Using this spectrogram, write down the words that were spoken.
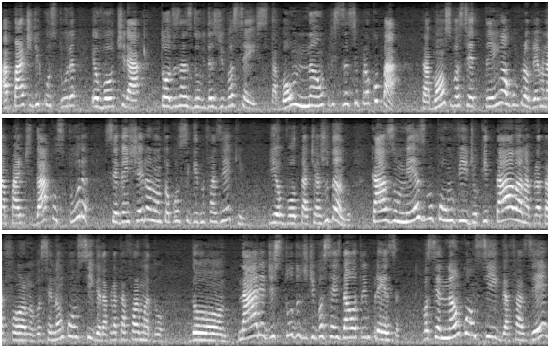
A parte de costura eu vou tirar todas as dúvidas de vocês, tá bom? Não precisa se preocupar, tá bom? Se você tem algum problema na parte da costura, você vem cheio, eu não tô conseguindo fazer aqui. E eu vou estar te ajudando. Caso mesmo com o vídeo que tá lá na plataforma, você não consiga, da plataforma do do, na área de estudos de vocês da outra empresa, você não consiga fazer,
